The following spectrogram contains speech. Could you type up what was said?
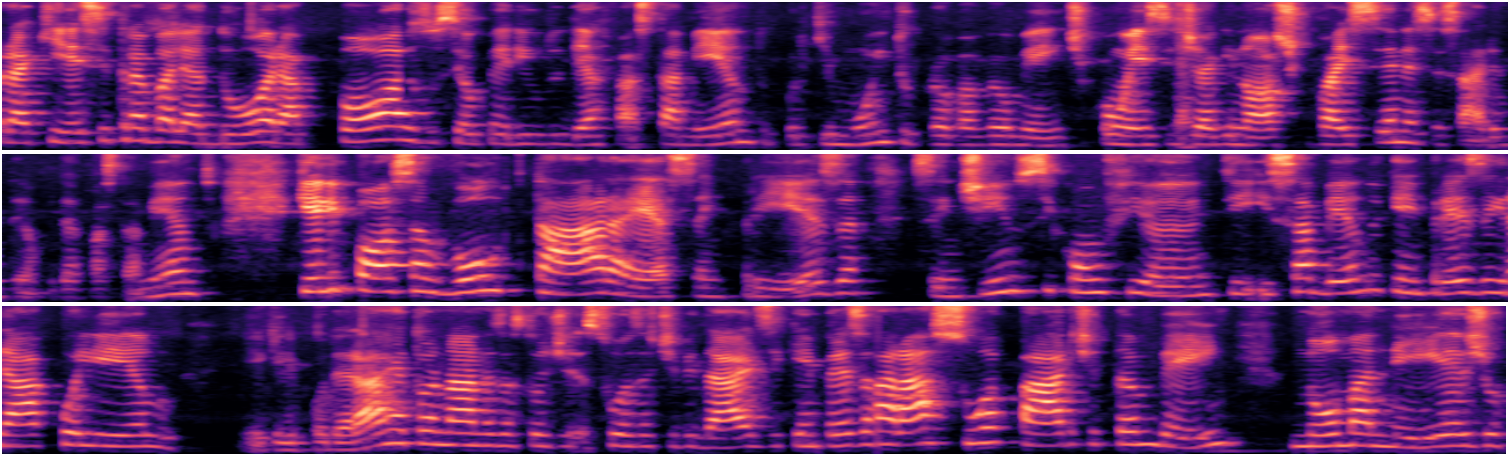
para que esse trabalhador, após o seu período de afastamento, porque muito provavelmente com esse diagnóstico vai ser necessário um tempo de afastamento, que ele possa voltar a essa empresa sentindo-se confiante e sabendo que a empresa irá acolhê-lo e que ele poderá retornar nas suas atividades e que a empresa fará a sua parte também no manejo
